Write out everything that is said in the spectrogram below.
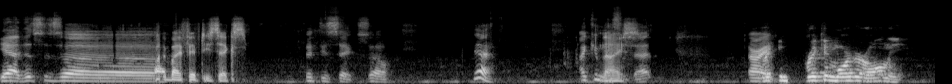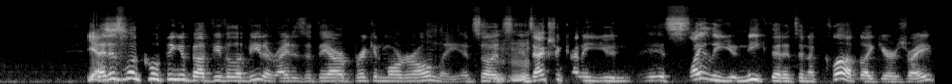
Yeah, this is uh Five by fifty six. 56. So, yeah, I can Nice. mess with that. All right. Brick and, brick and mortar only. Yes. That is one cool thing about Viva La Vida, right? Is that they are brick and mortar only, and so it's Mhm. it's actually kind of un- it's slightly unique that it's in a club like yours, right?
